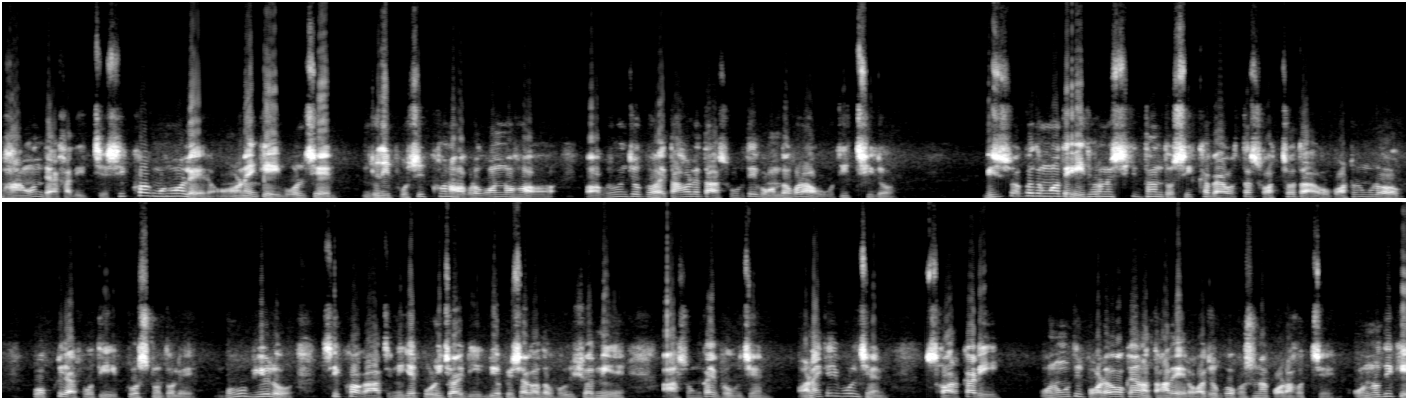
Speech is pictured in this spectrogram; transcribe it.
ভাঙন দেখা দিচ্ছে। শিক্ষক মহলের অনেকেই বলছেন, যদি প্রশিক্ষণ অগ্রগণ্য হয় অগ্রহণযোগ্য হয়, তাহলে তা শুরুতেই বন্ধ করা উচিত ছিল। বিশেষজ্ঞদের মতে, এই ধরনের সিদ্ধান্ত শিক্ষা ব্যবস্থার স্বচ্ছতা ও গঠনমূলক প্রক্রিয়ার প্রতি প্রশ্ন তোলে। বহু বিএলও শিক্ষক আজ নিজের পরিচয়, ডিগ্রি ও পেশাগত ভবিষ্যৎ নিয়ে আশঙ্কায় ভুগছেন। অনেকেই বলছেন, সরকারি অনুমতির পরেও কেন তাদের অযোগ্য ঘোষণা করা হচ্ছে? অন্যদিকে,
